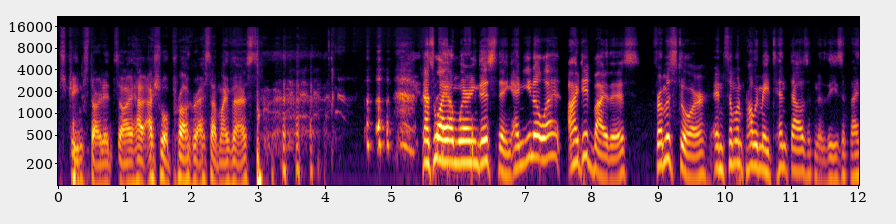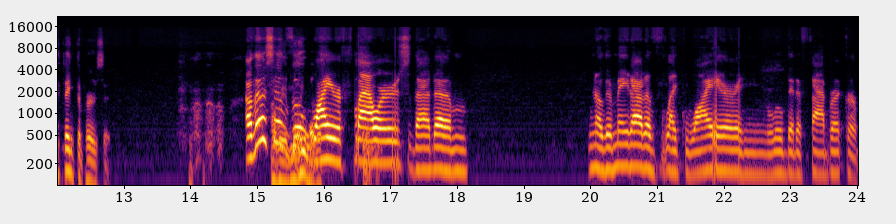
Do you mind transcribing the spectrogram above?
stream started, so I have actual progress on my vest. That's why I'm wearing this thing. And you know what? I did buy this from a store, and someone probably made 10,000 of these, and I thank the person. Are those the little wire flowers that um no, they're made out of like wire and a little bit of fabric or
